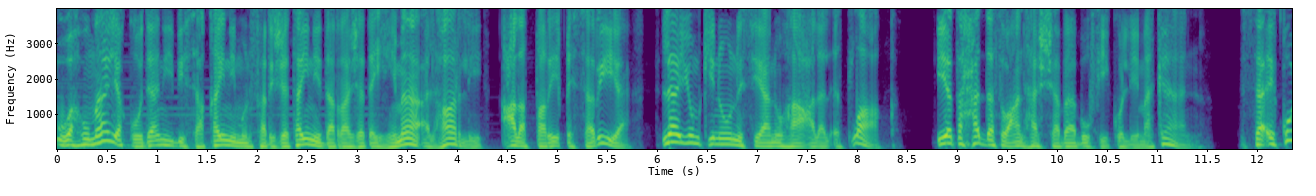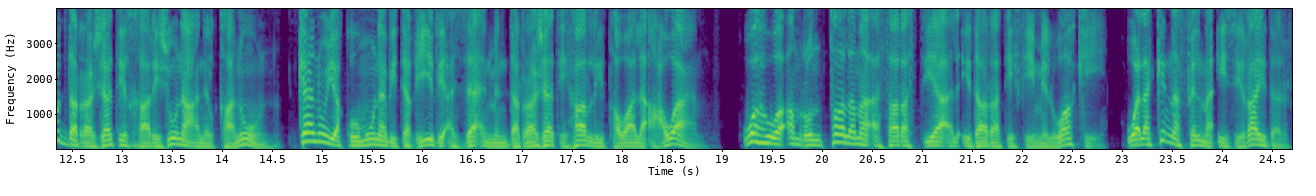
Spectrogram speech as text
وهما يقودان بساقين منفرجتين دراجتيهما الهارلي على الطريق السريع لا يمكن نسيانها على الإطلاق. يتحدث عنها الشباب في كل مكان. سائقو الدراجات الخارجون عن القانون كانوا يقومون بتغيير أجزاء من دراجات هارلي طوال أعوام وهو أمر طالما أثار استياء الإدارة في ميلواكي. ولكن فيلم إيزي رايدر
